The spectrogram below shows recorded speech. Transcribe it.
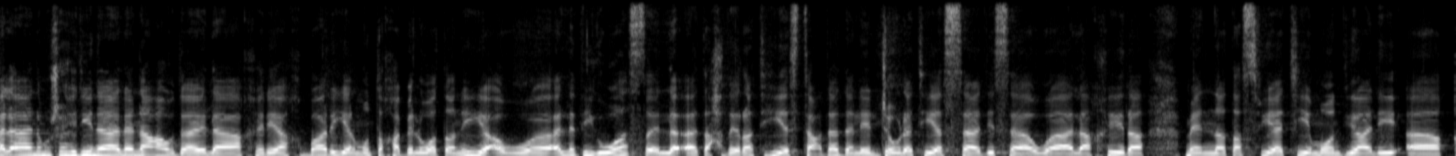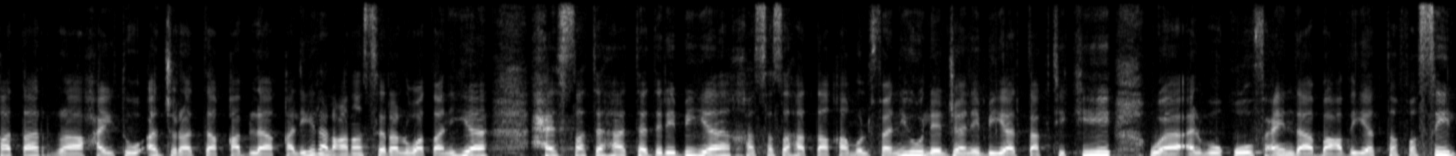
الآن مشاهدينا لنا عودة إلى آخر أخبار المنتخب الوطني أو الذي يواصل تحضيراته استعدادا للجولة السادسة والأخيرة من تصفية مونديال قطر حيث أجرت قبل قليل العناصر الوطنية حصتها التدريبية خصصها الطاقم الفني للجانب التكتيكي والوقوف عند بعض التفاصيل.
